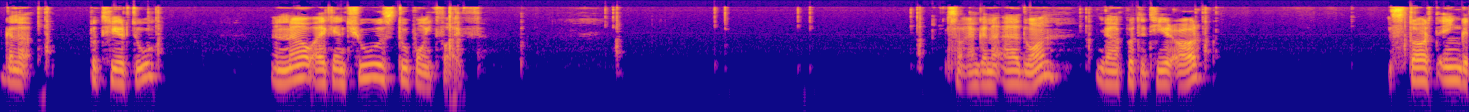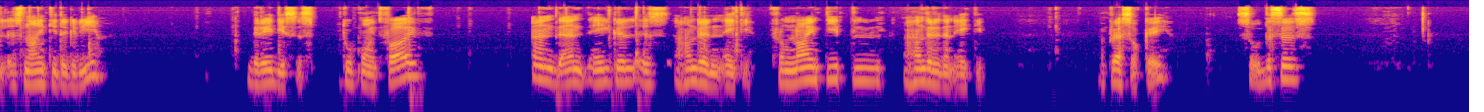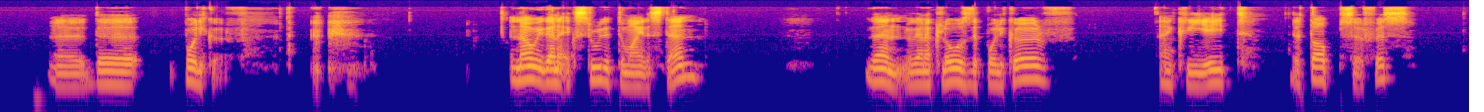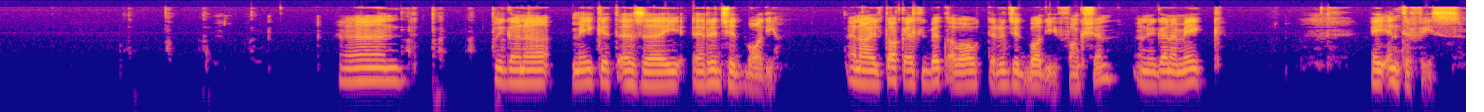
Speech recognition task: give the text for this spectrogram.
I'm gonna put here 2 and now I can choose 2.5 so I'm gonna add one. I'm gonna put it here arc. Start angle is 90 degree. The radius is 2.5 and the end angle is 180 from 90 to 180 I press OK so this is uh, the polycurve. Now we're gonna extrude it to minus 10 then we're gonna close the polycurve and create the top surface. And we're gonna make it as a, a rigid body. And I'll talk a little bit about the rigid body function. And we're gonna make a interface.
